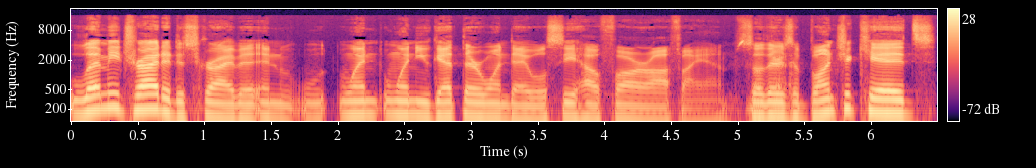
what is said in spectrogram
let me try to describe it, and when when you get there one day, we'll see how far off I am. So there's a bunch of kids.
